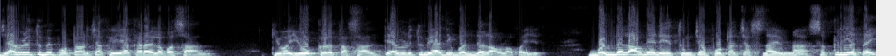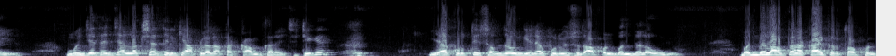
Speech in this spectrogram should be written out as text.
ज्यावेळी तुम्ही पोटावरच्या क्रिया करायला बसाल किंवा योग करत असाल त्यावेळी तुम्ही आधी बंद लावला पाहिजेत. बंद लावण्याने तुमच्या पोटाच्या स्नायूंना सक्रियता येईल. म्हणजे त्यांच्या लक्षात येईल की आपल्याला आता काम करायचे ठीक आहे? या कृती समजावून घेण्यापूर्वी सुद्धा आपण बंद लावून घेऊ बंद लावताना काय करतो आपण?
